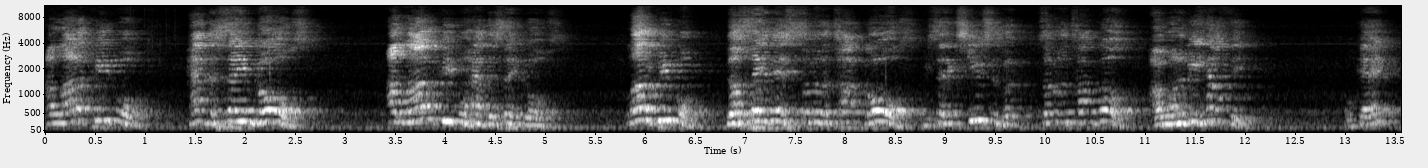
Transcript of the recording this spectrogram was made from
A lot of people have the same goals. A lot of people have the same goals. A lot of people, they'll say this, some of the top goals. We said excuses, but some of the top goals. I want to be healthy. Okay?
